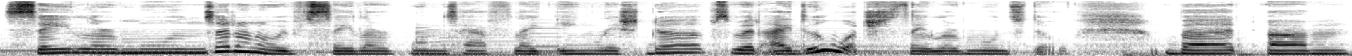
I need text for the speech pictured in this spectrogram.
sailor moons. I don't know if sailor moons have like english dubs but i do watch sailor moons though. But um,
